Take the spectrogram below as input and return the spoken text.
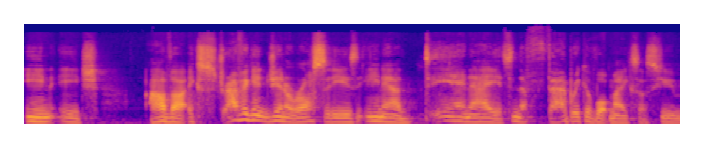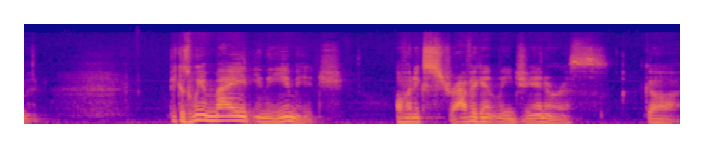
in each other. Extravagant generosity is in our DNA, it's in the fabric of what makes us human. Because we are made in the image of an extravagantly generous God.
